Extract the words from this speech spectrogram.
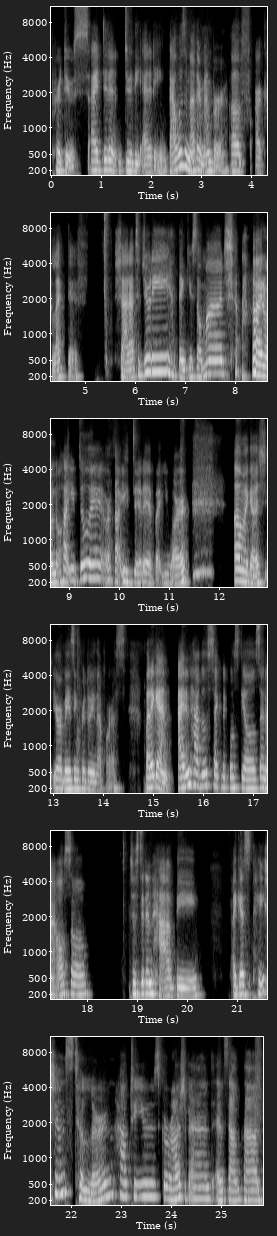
produce, I didn't do the editing. That was another member of our collective. Shout out to Judy. Thank you so much. I don't know how you do it or how you did it, but you are. Oh my gosh, you're amazing for doing that for us. But again, I didn't have those technical skills. And I also just didn't have the I guess, patience to learn how to use GarageBand and SoundCloud.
